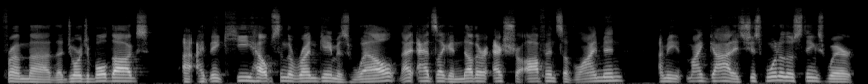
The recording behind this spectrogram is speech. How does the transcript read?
from uh, the Georgia Bulldogs. I think he helps in the run game as well. That adds like another extra offensive lineman. I mean, my God, it's just one of those things where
